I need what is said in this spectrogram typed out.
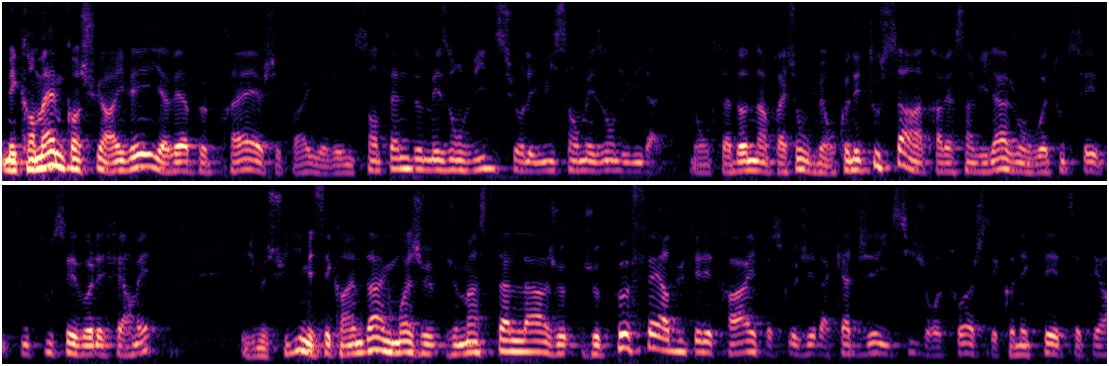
mais quand même, quand je suis arrivé, il y avait à peu près, je sais pas, il y avait une centaine de maisons vides sur les 800 maisons du village. Donc ça donne l'impression, mais on connaît tout ça, hein, à travers un village, on voit toutes ces, tous ces volets fermés. Et je me suis dit, mais c'est quand même dingue. Moi, je, m'installe là, je, peux faire du télétravail parce que j'ai la 4G ici, je reçois, je sais connecter, etc.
